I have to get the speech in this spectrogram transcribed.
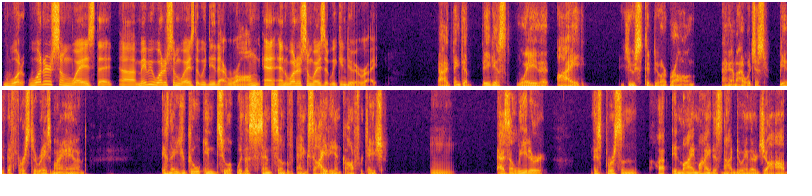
what what are some ways that uh, maybe what are some ways that we do that wrong, and, and what are some ways that we can do it right? I think the biggest way that I used to do it wrong, and I would just be the first to raise my hand, is that you go into it with a sense of anxiety and confrontation. Mm. As a leader, this person, uh, in my mind, is not doing their job.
